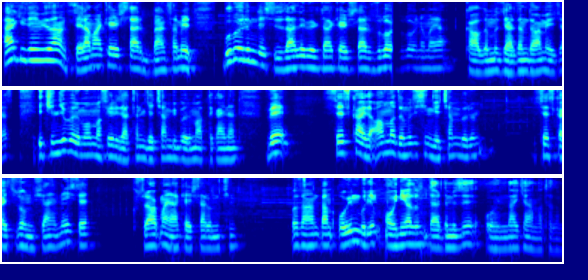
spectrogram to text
Herkese yeni videodan selam arkadaşlar ben Samet. Bu bölümde sizlerle birlikte arkadaşlar Zula, Zula oynamaya kaldığımız yerden devam edeceğiz. İkinci bölüm olmasıydı zaten geçen bir bölümü attık aynen. Ve ses kaydı almadığımız için geçen bölüm ses kayıtsız olmuş yani neyse. Kusura bakmayın arkadaşlar onun için. O zaman ben oyun bulayım oynayalım derdimizi oyundayken anlatalım.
